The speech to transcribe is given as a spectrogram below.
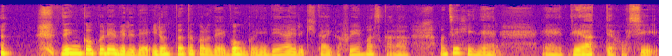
全国レベルでいろんなところでゴングに出会える機会が増えますから是非ね、えー、出会ってほしい。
